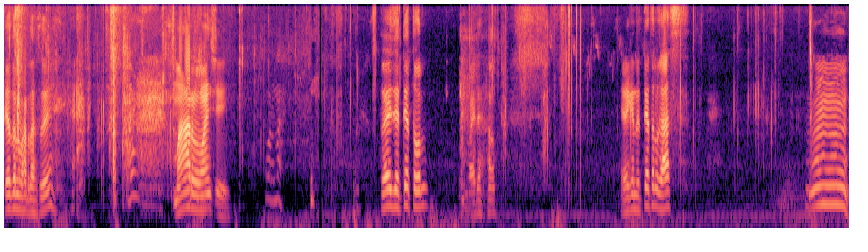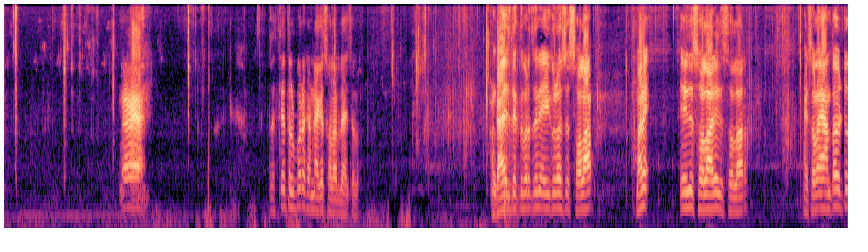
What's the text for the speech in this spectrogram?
তেঁতুল পারতাছে মারো মানসি তো এই যে তেঁতুল দেখো এটা কিন্তু তেঁতুল গাছ। তেঁতুল পরে খামনি আগে সোলার দেয় চলো। গাছ দেখতে পাচ্ছেন, এইগুলো হচ্ছে সোলার মানে এই যে সোলার এই যে সোলার এই সোলার আনতে একটু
